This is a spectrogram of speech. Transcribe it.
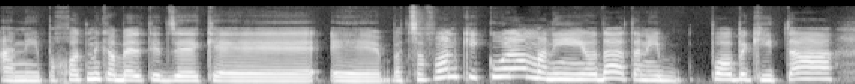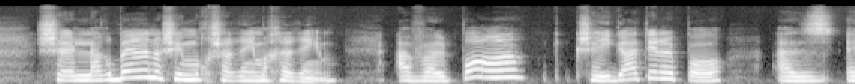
אני פחות מקבלת את זה כבצפון כי כולם אני יודעת אני פה בכיתה של הרבה אנשים מוכשרים אחרים אבל פה כשהגעתי לפה אז אה,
